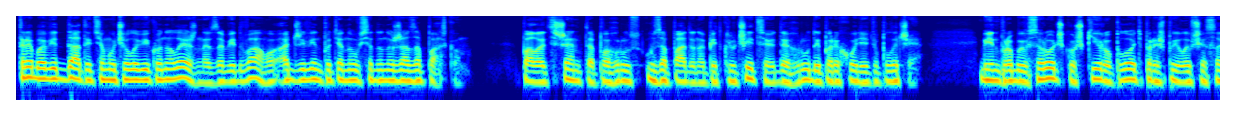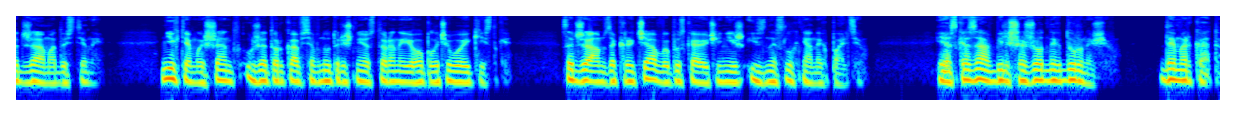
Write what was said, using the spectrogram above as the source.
Треба віддати цьому чоловіку належне за відвагу, адже він потягнувся до ножа за паском. Палець Шента погруз у западину під ключицею, де груди переходять у плече. Він пробив сорочку, шкіру, плоть, пришпиливши саджама до стіни. Нігтями Шент уже торкався внутрішньої сторони його плечової кістки. Саджам закричав, випускаючи ніж із неслухняних пальців. Я сказав більше жодних дурнощів. Де Меркато?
